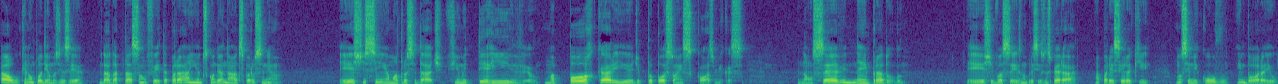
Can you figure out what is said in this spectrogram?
Algo que não podemos dizer da adaptação feita para A Rainha dos Condenados para o cinema. Este sim é uma atrocidade, filme terrível, uma porcaria de proporções cósmicas. Não serve nem para adubo. Este vocês não precisam esperar aparecer aqui no Cinecovo, embora eu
